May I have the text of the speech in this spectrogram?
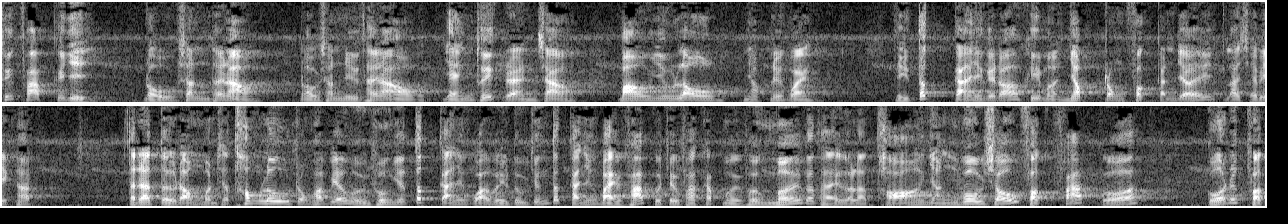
thuyết pháp cái gì, độ sanh thế nào độ sanh như thế nào giảng thuyết ra làm sao bao nhiêu lâu nhập niết bàn, thì tất cả những cái đó khi mà nhập trong phật cảnh giới là sẽ biết hết Thật ra tự động mình sẽ thông lưu trong Pháp giới mười phương với tất cả những quả vị tu chứng, tất cả những bài Pháp của chư Phật khắp mười phương mới có thể gọi là thọ nhận vô số Phật Pháp của của Đức Phật.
